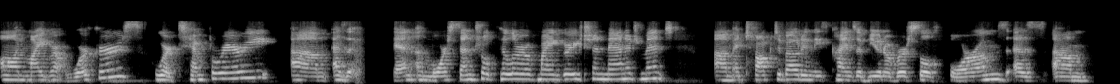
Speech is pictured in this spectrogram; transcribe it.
on migrant workers who are temporary um, as a, again a more central pillar of migration management um, and talked about in these kinds of universal forums as um,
